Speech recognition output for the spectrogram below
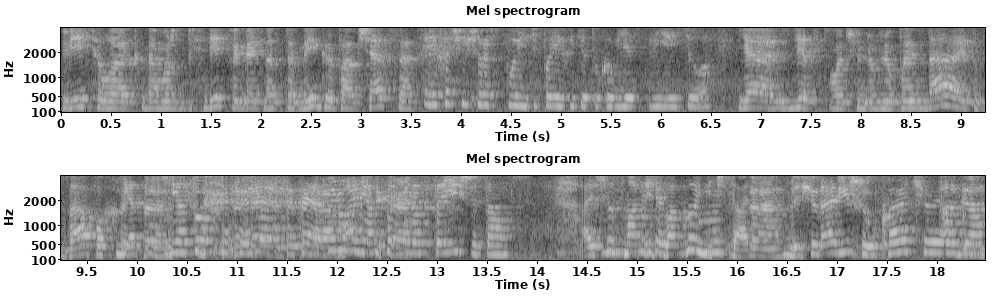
весело, когда можно посидеть, поиграть в настольные игры, пообщаться. Я хочу еще раз в поезде поехать, я только в детстве ездила. Я с детства очень люблю поезда, этот запах, Я это тоже. Я тоже. такая, такая романтика. особенно стоишь и там. А еще смотреть в окно и мечтать. Да, Еще мечтать. спишь и укачиваешь. Ага.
